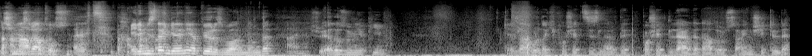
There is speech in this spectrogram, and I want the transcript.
daha İçimiz ne rahat olsun. Evet. Daha Elimizden geleni yapıyoruz bu anlamda. Aynen. Şuraya da zoom yapayım. Keza buradaki poşetsizlerde, poşetlilerde daha doğrusu aynı şekilde.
